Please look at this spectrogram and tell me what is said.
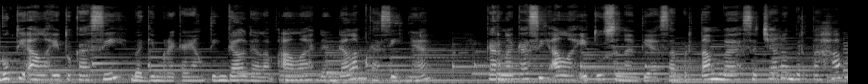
bukti Allah itu kasih bagi mereka yang tinggal dalam Allah dan dalam kasihnya, karena kasih Allah itu senantiasa bertambah secara bertahap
